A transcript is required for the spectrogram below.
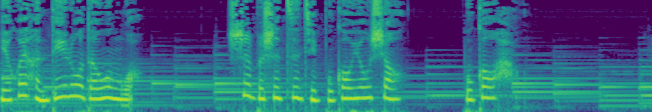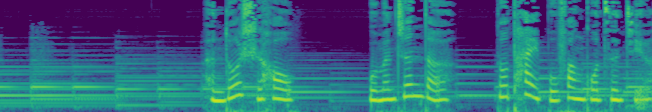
也会很低落的问我，是不是自己不够优秀，不够好？很多时候，我们真的。都太不放过自己了。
